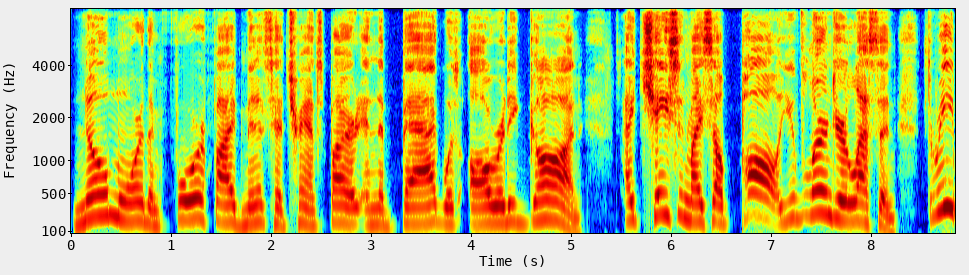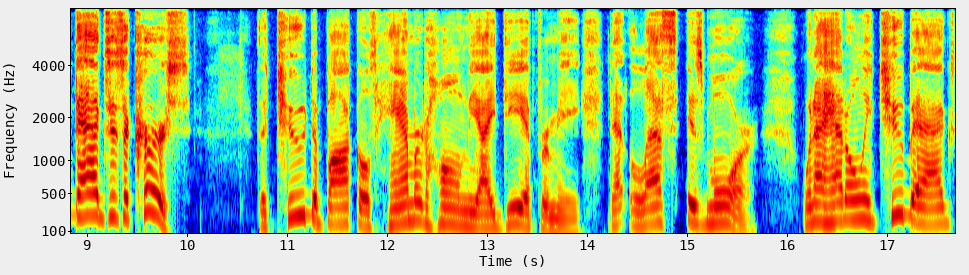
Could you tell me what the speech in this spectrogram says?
No more than four or five minutes had transpired and the bag was already gone. I chastened myself. Paul, you've learned your lesson. Three bags is a curse. The two debacles hammered home the idea for me that less is more. When I had only two bags,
